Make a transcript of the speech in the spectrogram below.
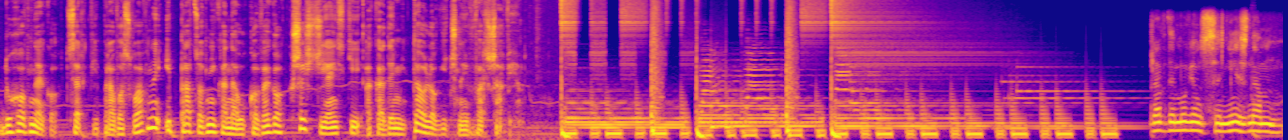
duchownego Cerkwi Prawosławnej i pracownika naukowego Chrześcijańskiej Akademii Teologicznej w Warszawie. Prawdę mówiąc, nie znam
